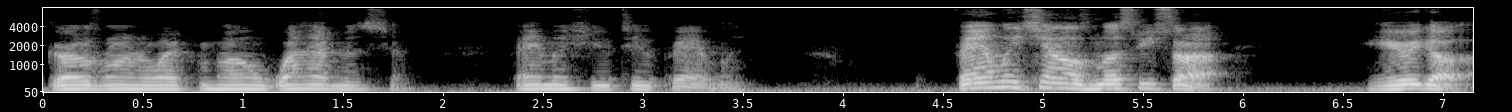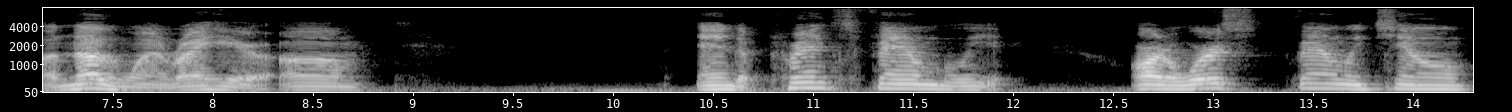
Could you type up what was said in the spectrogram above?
Girls running away from home. What happens? Famous YouTube family. Family channels must be sought. Here we go. Another one right here. Um, and the Prince family are the worst family channel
